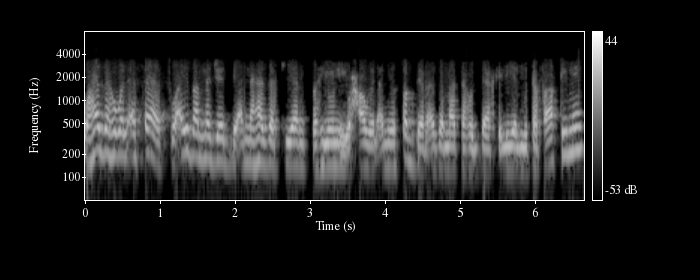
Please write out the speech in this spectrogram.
وهذا هو الأساس وأيضا نجد بأن هذا الكيان الصهيوني يحاول أن يصدر أزماته الداخلية المتفاقمة،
